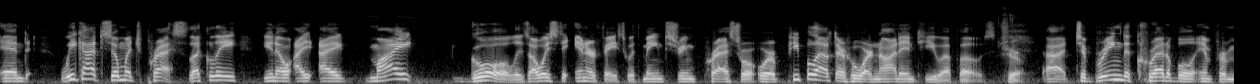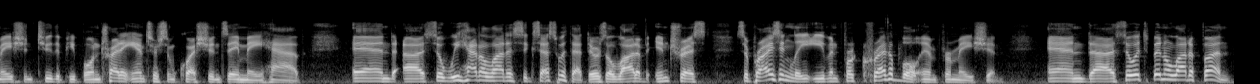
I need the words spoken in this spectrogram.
and we got so much press. Luckily, you know, I, I my goal is always to interface with mainstream press or, or people out there who are not into UFOs. Sure. Uh, to bring the credible information to the people and try to answer some questions they may have. And uh, so we had a lot of success with that. There was a lot of interest, surprisingly, even for credible information. And uh, so it's been a lot of fun.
